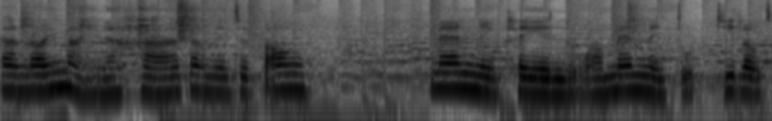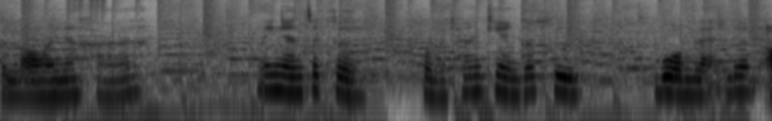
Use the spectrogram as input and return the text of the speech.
การร้อยไหมนะคะจำเป็นจะต้อง แม่นในเพลนหรือว่าแม่นในจุดที่เราจะร้อยนะคะ ไม่งั้นจะเกิดผลข้างเคียงก็คือบวมและเลือดอ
